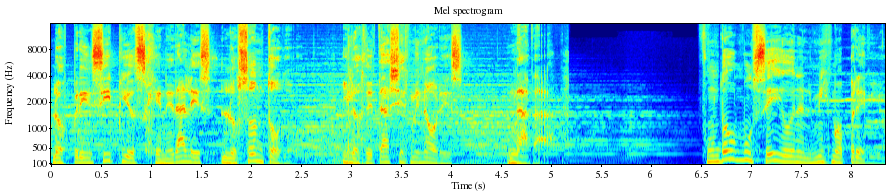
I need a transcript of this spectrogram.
los principios generales lo son todo y los detalles menores nada. Fundó un museo en el mismo predio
